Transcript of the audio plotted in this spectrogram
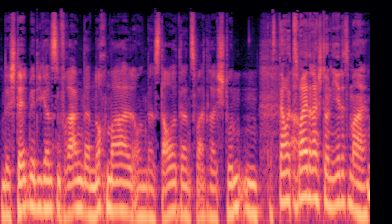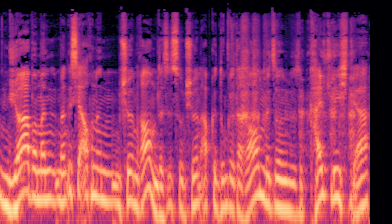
und er stellt mir die ganzen Fragen dann nochmal und das dauert dann zwei, drei Stunden. Das dauert zwei, drei Stunden jedes Mal. Ja, aber man, man ist ja auch in einem schönen Raum. Das ist so ein schön abgedunkelter Raum mit so, so Kaltlicht, ja.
